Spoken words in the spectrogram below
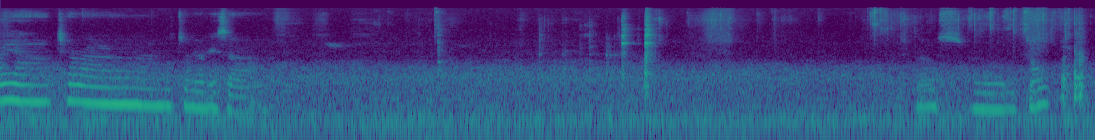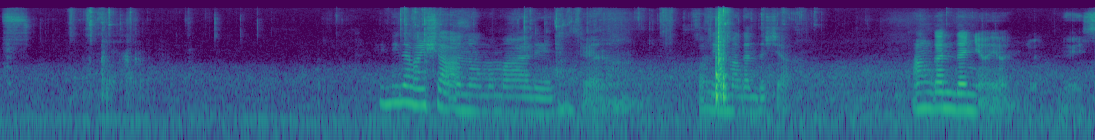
Ayan, tcharan! Ito yung isa. Tapos, ito. Hindi naman siya ano mamahalin. Kaya lang maganda siya. Ang ganda niya yun, yun guys.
